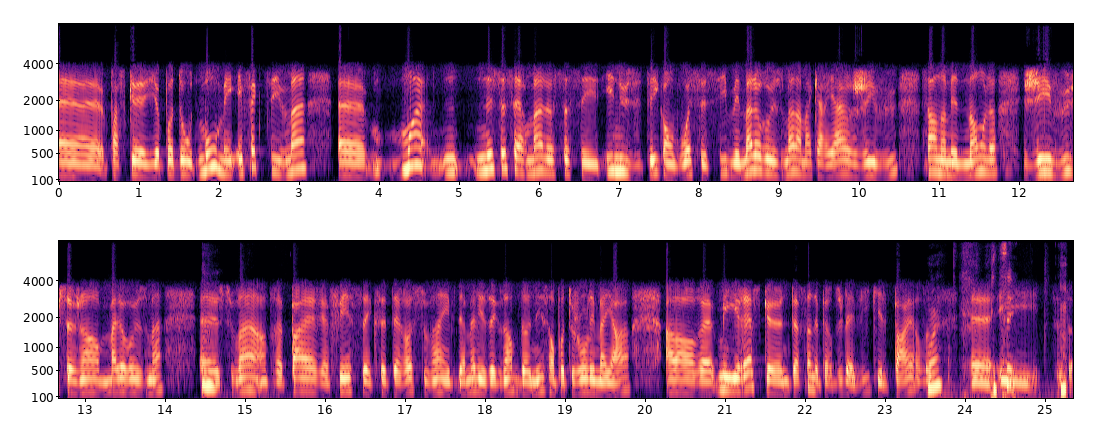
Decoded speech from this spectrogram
euh, parce qu'il n'y a pas d'autres mots, mais effectivement, euh, moi, nécessairement, là, ça c'est inusité qu'on voit ceci, mais malheureusement, dans ma carrière, j'ai vu, sans nommer de nom, là, j'ai vu ce genre, malheureusement, euh, souvent entre père, fils, etc. Souvent, évidemment, les exemples donnés sont pas toujours les meilleurs. Alors, euh, mais il reste qu'une personne a perdu la vie, qui est le père. Là. Euh, et ça.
